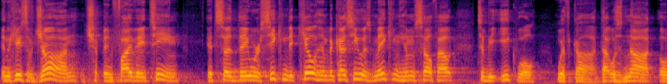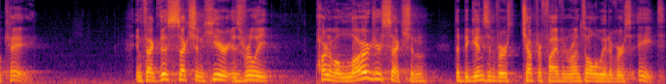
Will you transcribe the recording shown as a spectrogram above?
In the case of John, in 518, it said they were seeking to kill him because he was making himself out to be equal with God. That was not okay. In fact, this section here is really part of a larger section that begins in verse chapter 5 and runs all the way to verse 8.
